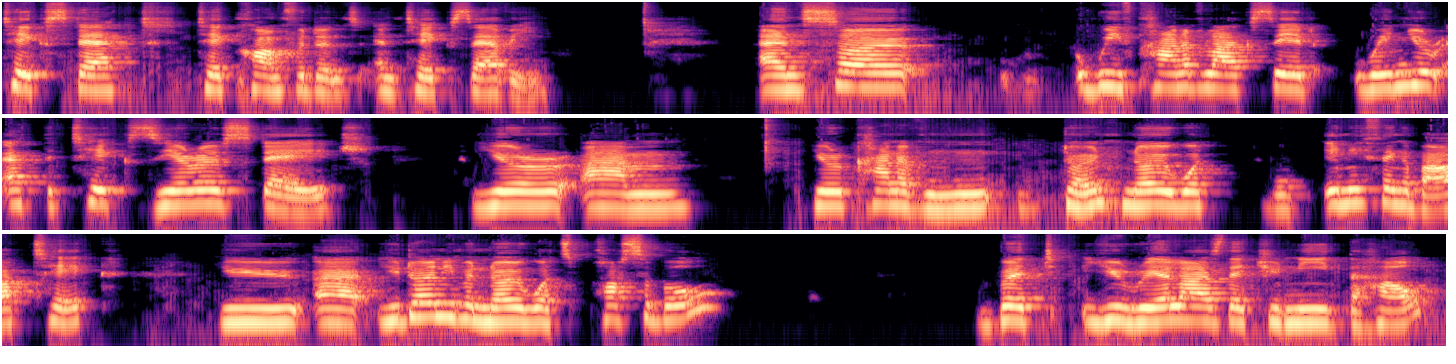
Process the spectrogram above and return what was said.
tech stacked, tech confident, and tech savvy. And so we've kind of like said when you're at the tech zero stage, you're um, you're kind of n- don't know what anything about tech you uh, you don't even know what's possible but you realize that you need the help.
